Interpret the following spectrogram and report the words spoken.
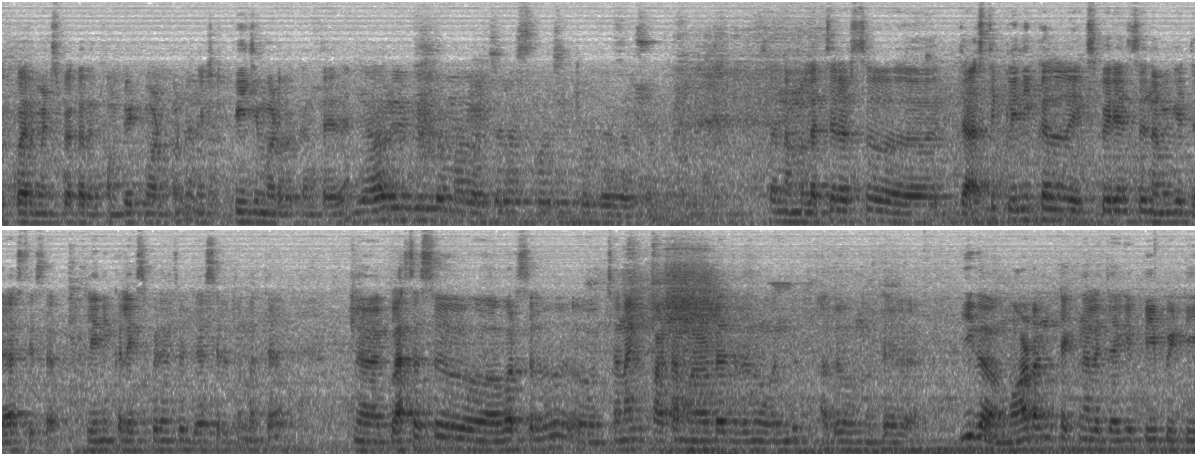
ರಿಕ್ವೈರ್ಮೆಂಟ್ಸ್ ಬೇಕು ಅದನ್ನು ಕಂಪ್ಲೀಟ್ ಮಾಡಿಕೊಂಡು ನೆಕ್ಸ್ಟ್ ಪಿ ಜಿ ಮಾಡಬೇಕಂತ ಇದೆ. ಯಾವ ರೀತಿ ತಮ್ಮ ಲೆಕ್ಚರರ್ಸ್ ಕೋಚಿಂಗ್ ಸರ್ ಸರ್ ನಮ್ಮ ಲೆಕ್ಚರರ್ಸು ಜಾಸ್ತಿ ಕ್ಲಿನಿಕಲ್ ಎಕ್ಸ್ಪೀರಿಯನ್ಸ್ ನಮಗೆ ಜಾಸ್ತಿ ಸರ್ ಕ್ಲಿನಿಕಲ್ ಎಕ್ಸ್ಪೀರಿಯನ್ಸು ಜಾಸ್ತಿ ಇರುತ್ತೆ. ಮತ್ತು ಕ್ಲಾಸಸ್ಸು ಅವರ್ಸಲ್ಲೂ ಚೆನ್ನಾಗಿ ಪಾಠ ಮಾಡೋದ್ರೂ ಒಂದು, ಅದು ಮತ್ತು ಈಗ ಮಾಡರ್ನ್ ಟೆಕ್ನಾಲಜಿಯಾಗಿ P P T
